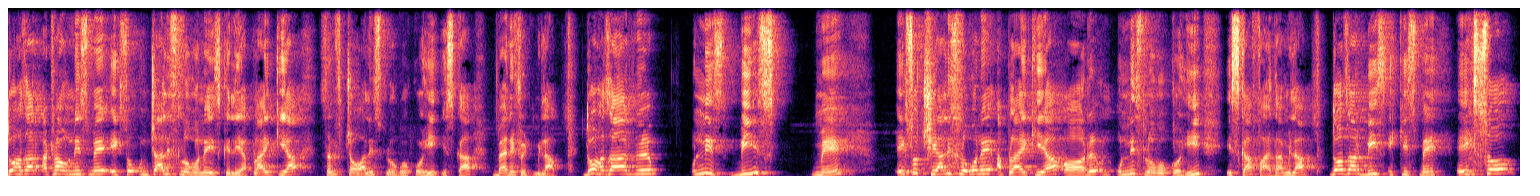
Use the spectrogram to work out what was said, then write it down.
2018-19 में एक लोगों ने इसके लिए अप्लाई किया। सिर्फ़ 44 लोगों को ही इसका बेनिफिट मिला। 2019-20 में 146 लोगों ने अप्लाई किया और 19 लोगों को ही इसका फ़ायदा मिला। 2020-21 में 100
